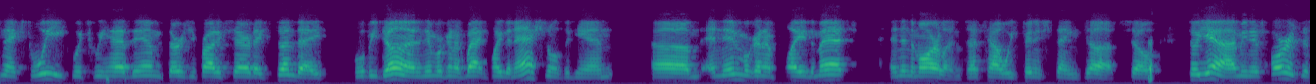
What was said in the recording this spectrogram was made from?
next week, which we have them Thursday, Friday, Saturday, Sunday. We'll be done, and then we're going to back and play the Nationals again um, and then we're going to play the Mets and then the Marlins. That's how we finish things up. So, so yeah, I mean, as far as the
